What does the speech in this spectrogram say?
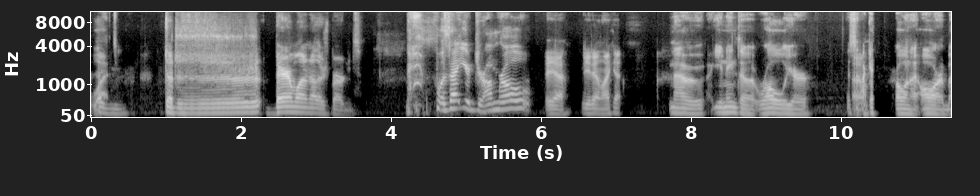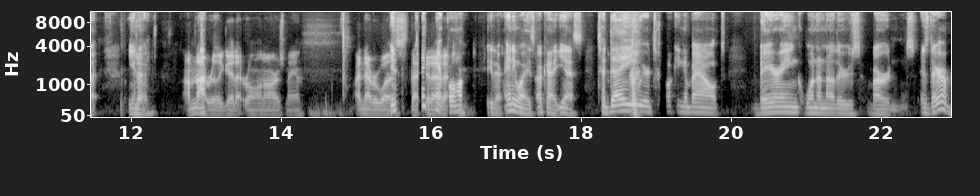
what Bearing one another's burdens. was that your drum roll? Yeah, you didn't like it. No, you need to roll your. Oh. I guess rolling an R, but you know, I'm not really good at rolling R's, man. I never was You that good at it. either. Anyways, okay, yes. Today we are talking about bearing one another's burdens. Is there a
